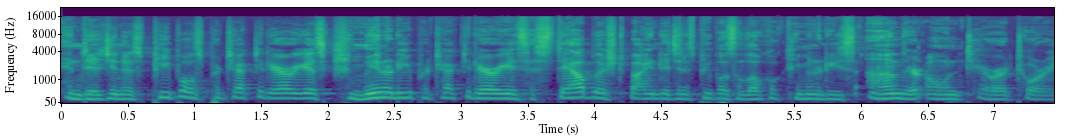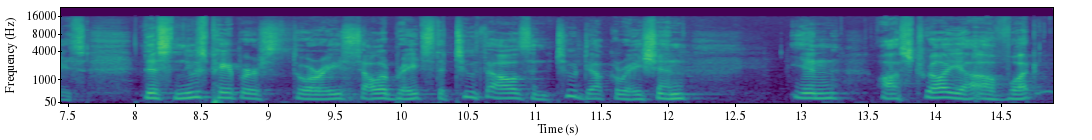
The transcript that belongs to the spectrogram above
indigenous peoples protected areas, community protected areas established by indigenous peoples and local communities on their own territories. This newspaper story celebrates the 2002 declaration in Australia of what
